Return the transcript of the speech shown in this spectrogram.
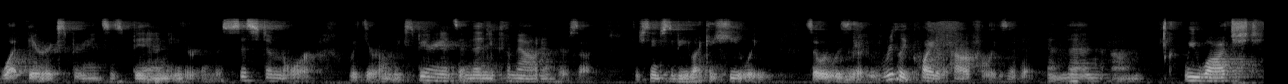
what their experience has been, either in the system or with their own experience, and then you come out and there's a there seems to be like a healing. So it was a, really quite a powerful exhibit. And then um, we watched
